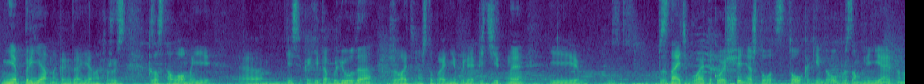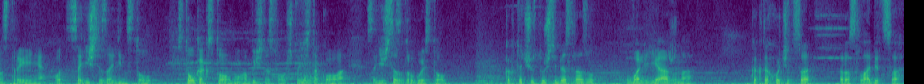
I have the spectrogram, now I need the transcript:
Мне приятно, когда я нахожусь за столом и э, есть какие-то блюда, желательно, чтобы они были аппетитные. И знаете, бывает такое ощущение, что вот стол каким-то образом влияет на настроение. Вот садишься за один стол, стол как стол, ну обычный стол, что здесь такого? Садишься за другой стол, как-то чувствуешь себя сразу вальяжно, как-то хочется расслабиться,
